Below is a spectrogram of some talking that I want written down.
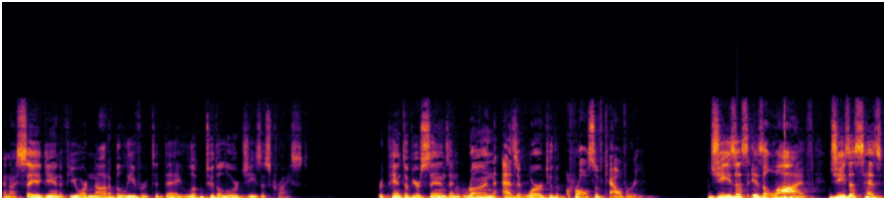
And I say again, if you are not a believer today, look to the Lord Jesus Christ. Repent of your sins and run, as it were, to the cross of Calvary. Jesus is alive. Jesus has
